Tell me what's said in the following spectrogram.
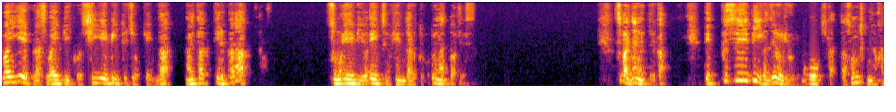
YA プラス YB イコール CAB という条件が成り立っているから、その AB は H の辺であるということになったわけです。つまり何を言ってるか。XAB が0よりも大きかった。その時には必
